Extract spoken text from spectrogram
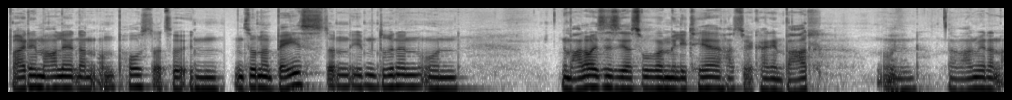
beide Male dann on Post, also in, in so einer Base dann eben drinnen und normalerweise ist es ja so, beim Militär hast du ja keinen Bart und mhm. da waren wir dann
